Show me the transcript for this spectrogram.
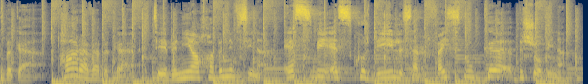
لایک بکە پارەوە بکە تێبنییا خە بنفسینە SسBS کوردی لەسەر فیسبووکە بشۆبینە.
